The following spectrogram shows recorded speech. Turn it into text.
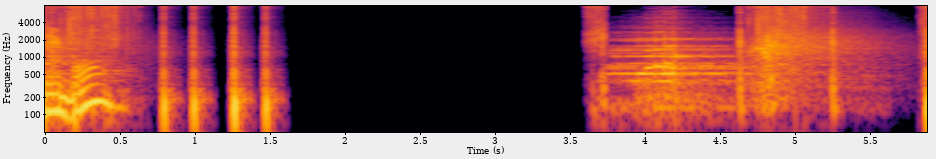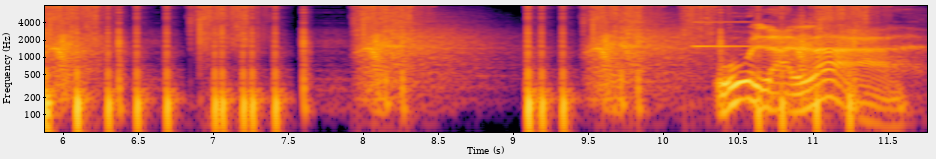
C'est bon? Oh là là!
